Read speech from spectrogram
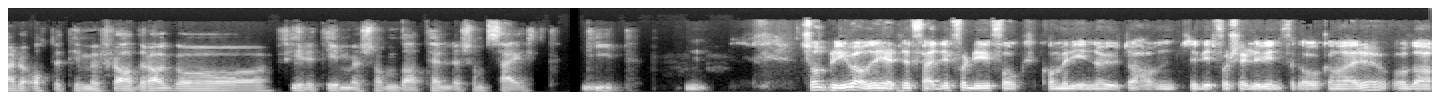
er det åtte timer fradrag og fire timer som da teller som seilt tid. Sånn blir jo aldri helt rettferdig, fordi folk kommer inn og ut av havnen til litt forskjellige vindforhold kan være. og da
